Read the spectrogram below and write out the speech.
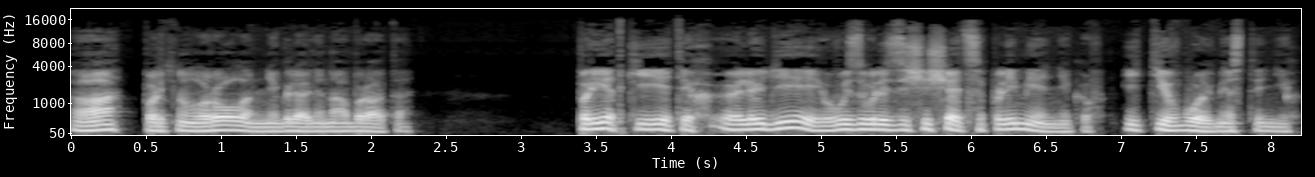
«А?» — протянул Ролан, не глядя на брата. Предки этих людей вызвались защищать соплеменников, идти в бой вместо них.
